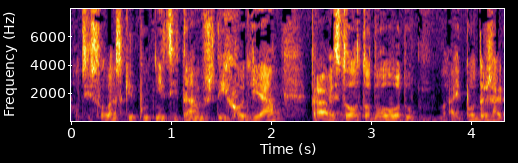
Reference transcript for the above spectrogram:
hoci slovenskí putníci tam vždy chodia. Práve z tohoto dôvodu aj podržať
